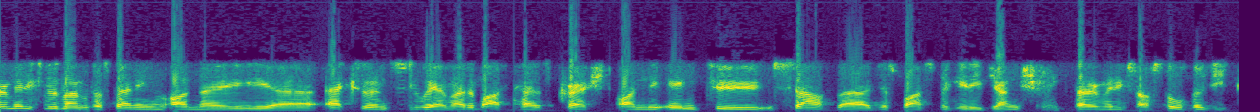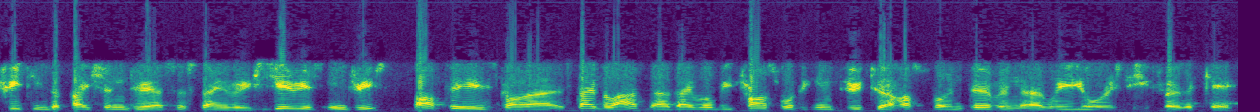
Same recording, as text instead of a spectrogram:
paramedics at the moment are standing on a uh, accident where a motorbike has crashed on the N2 South, uh, just by Spaghetti Junction. Paramedics are still busy treating the patient who has sustained very serious injuries. After he's uh, stabilized, uh, they will be transporting him through to a hospital in Durban uh, where he will receive further care.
